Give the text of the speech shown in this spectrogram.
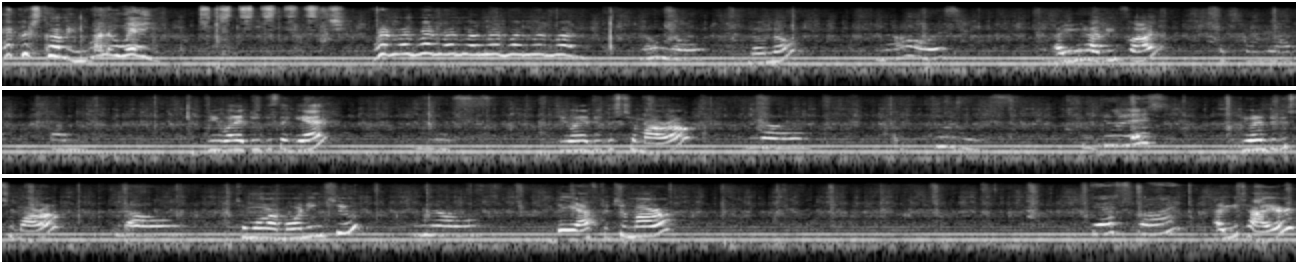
Hacker's coming. Run away! Run, run, run, run, run, run, run, run, run. No, no. No, no? No, Are you having fun? it's a lot of fun. Do you want to do this again? Yes. Do you want to do this tomorrow? No. Do this. You do this? You want to do this tomorrow? No. Tomorrow morning too? No. Day after tomorrow? That's fine. Are you tired?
